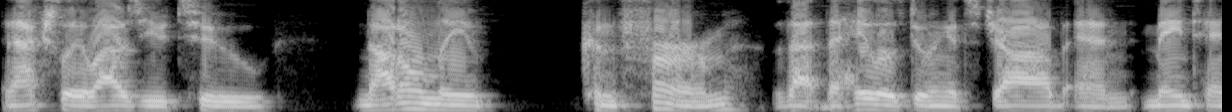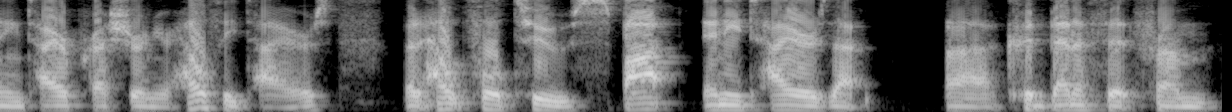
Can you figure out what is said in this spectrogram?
and actually allows you to not only confirm that the halo is doing its job and maintaining tire pressure in your healthy tires, but helpful to spot any tires that uh, could benefit from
